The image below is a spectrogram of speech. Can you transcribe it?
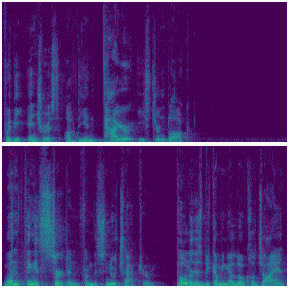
for the interests of the entire Eastern Bloc. One thing is certain from this new chapter Poland is becoming a local giant,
